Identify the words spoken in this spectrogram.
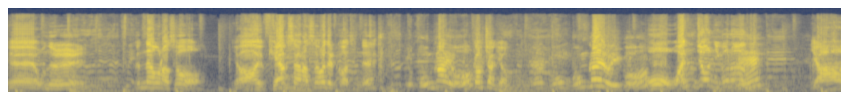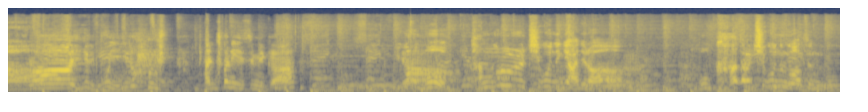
예 오늘 끝나고 나서 야 이거 계약서 하나 써야 될 것 같은데. 이거 뭔가요? 어 깜짝이야. 어, 뭐, 뭔가요 이거? 오 완전 이거는 야야 이게 뭐 이런 반전이 있습니까? 이거는 뭐 당구를 치고 있는 게 아니라 뭐 카드를 치고 있는 것 같은.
